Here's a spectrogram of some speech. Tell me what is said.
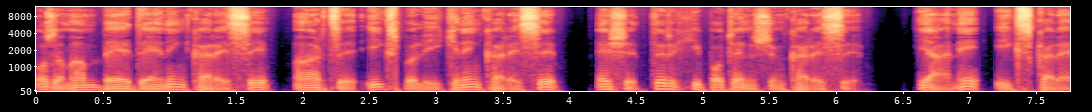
O zaman BD'nin karesi artı x bölü 2'nin karesi eşittir hipotenüsün karesi. Yani x kare.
